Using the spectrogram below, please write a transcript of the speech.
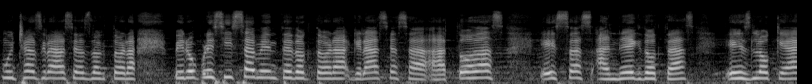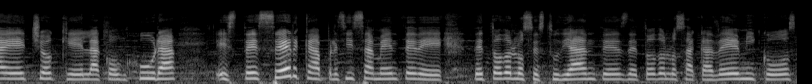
Muchas gracias, doctora. Pero precisamente, doctora, gracias a, todas esas anécdotas es lo que ha hecho que la conjura esté cerca precisamente de, de, todos los estudiantes, de todos los académicos,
